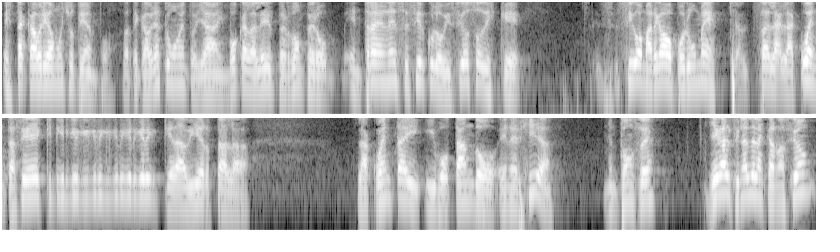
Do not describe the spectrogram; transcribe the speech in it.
estar cabreado mucho tiempo. O sea, te cabreaste un momento, ya, invoca la ley perdón, pero entrar en ese círculo vicioso de que sigo amargado por un mes, o sea, la, la cuenta, así es, queda abierta la, la cuenta y, y botando energía. Entonces, llega al final de la encarnación,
